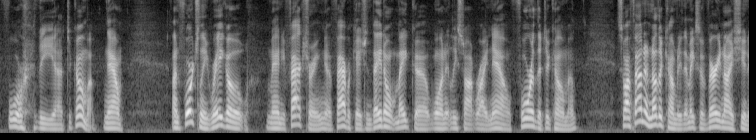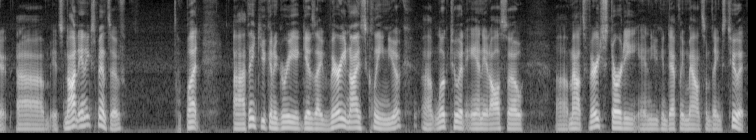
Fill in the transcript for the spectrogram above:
for the uh, Tacoma. Now, unfortunately, Rago Manufacturing, uh, fabrication, they don't make uh, one, at least not right now, for the Tacoma. So I found another company that makes a very nice unit. Um, it's not inexpensive, but uh, I think you can agree it gives a very nice clean look, uh, look to it, and it also uh, mounts very sturdy, and you can definitely mount some things to it.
